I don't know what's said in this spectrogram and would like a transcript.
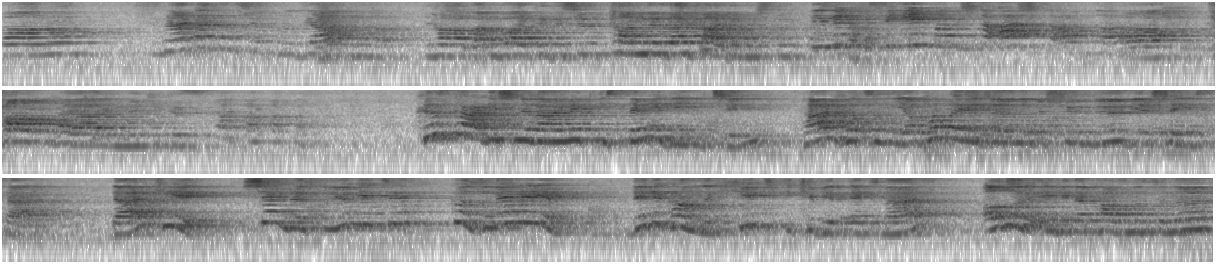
Banu, siz nereden tanışıyorsunuz ya? Ya ben bu arkadaşı Tanrı'dan kaydırmıştım. Bizimkisi ilk bakışta aşktı abla. Ah tam hayalimdeki kız. Kız kardeşini vermek istemediği için Ferhat'ın yapamayacağını düşündüğü bir şey ister. Der ki, şehre suyu getir, kızı vereyim. Delikanlı hiç iki bir etmez, alır eline kazmasını,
